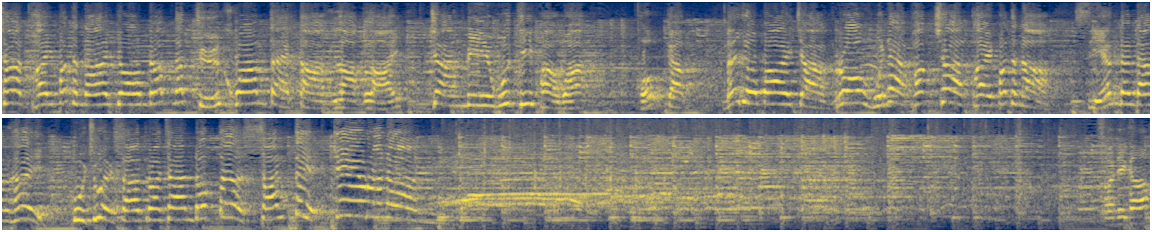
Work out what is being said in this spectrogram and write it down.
ชาติไทยพัฒนายอมรับนับถือความแตกต่างหลากหลายอย่างมีวุฒิภาวะ พบกับนโยบายจากรองหัวหน้าพรรคชาติไทยพัฒนา เสียงดังๆให้ผู้ช่วยศาสตราจารย์ดอกเตอร์สันติกีระนันทน์ สวัสดีครับ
